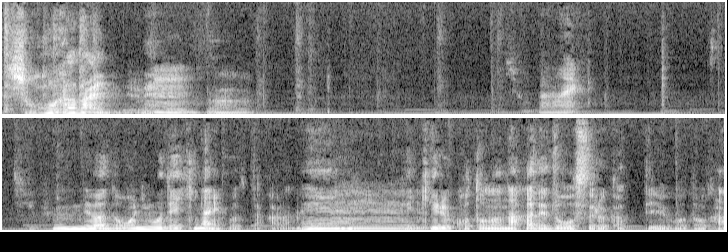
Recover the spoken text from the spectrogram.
しょうがないんだようね。ん。うん。しょうがない。自分ではどうにもできないことだからうね。ん。できることの中でどうするかっていうことを考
